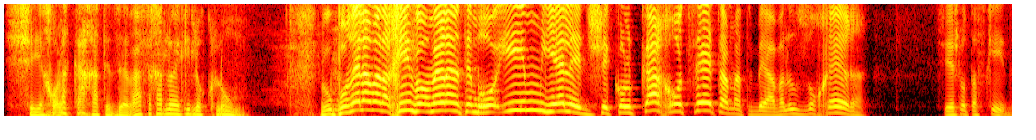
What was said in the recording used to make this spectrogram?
שיכול לקחת את זה, ואף אחד לא יגיד לו כלום. והוא פונה למלאכים ואומר להם, אתם רואים ילד שכל כך רוצה את המטבע, אבל הוא זוכר שיש לו תפקיד,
